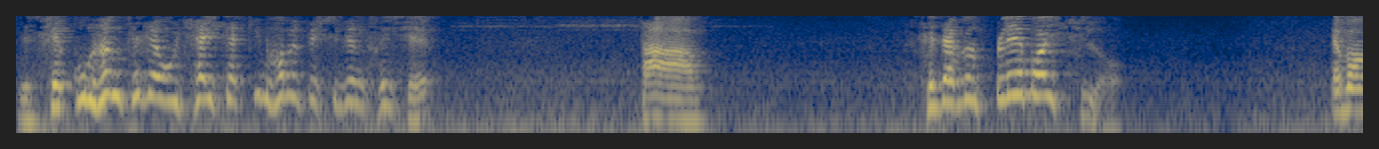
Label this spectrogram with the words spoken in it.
যে সে কুরহান থেকে উঠাইছে কীভাবে প্রেসিডেন্ট হয়েছে। তা সেটা একজন প্লে বয় ছিল এবং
